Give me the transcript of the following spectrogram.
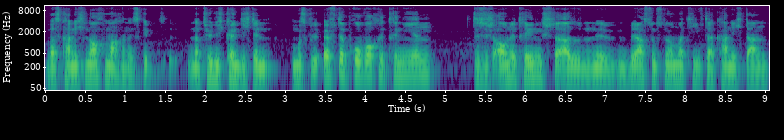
was kann ich noch machen? Es gibt, natürlich könnte ich den Muskel öfter pro Woche trainieren. Das ist auch eine Trainings, also eine Belastungsnormativ. Da kann ich dann,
